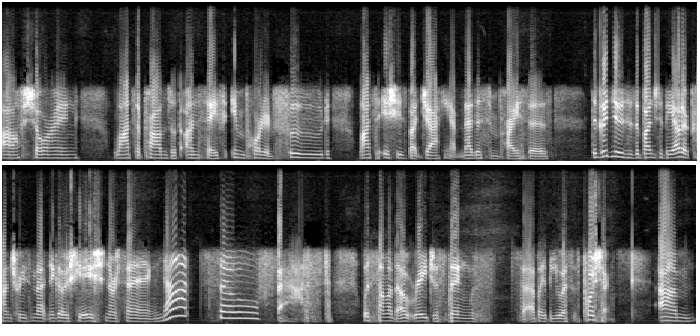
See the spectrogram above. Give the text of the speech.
offshoring, lots of problems with unsafe imported food, lots of issues about jacking up medicine prices. The good news is a bunch of the other countries in that negotiation are saying, not so fast with some of the outrageous things, sadly, the U.S. is pushing. Um,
